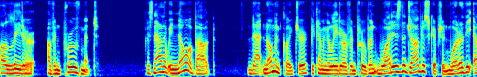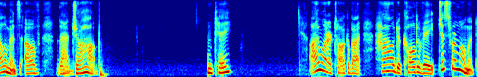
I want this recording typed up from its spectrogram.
a leader of improvement. Because now that we know about that nomenclature, becoming a leader of improvement, what is the job description? What are the elements of that job? Okay? I want to talk about how to cultivate, just for a moment,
